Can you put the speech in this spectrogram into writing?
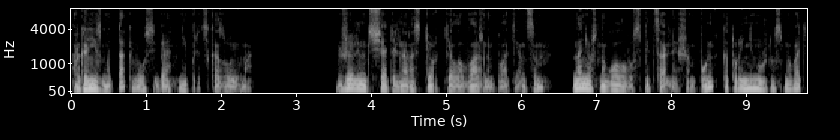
Организм и так вел себя непредсказуемо. Желин тщательно растер тело влажным полотенцем, нанес на голову специальный шампунь, который не нужно смывать,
